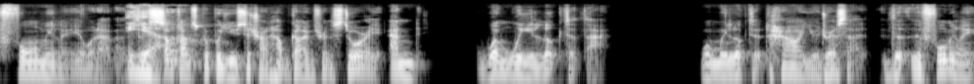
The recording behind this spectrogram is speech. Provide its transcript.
formulae or whatever that Yeah. sometimes people use to try and help guide them through the story. And when we looked at that, when we looked at how you address that, the, the formula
